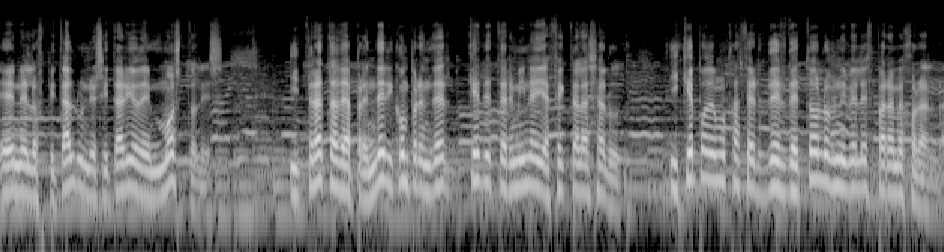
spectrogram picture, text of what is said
en el Hospital Universitario de Móstoles y trata de aprender y comprender qué determina y afecta la salud y qué podemos hacer desde todos los niveles para mejorarla.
